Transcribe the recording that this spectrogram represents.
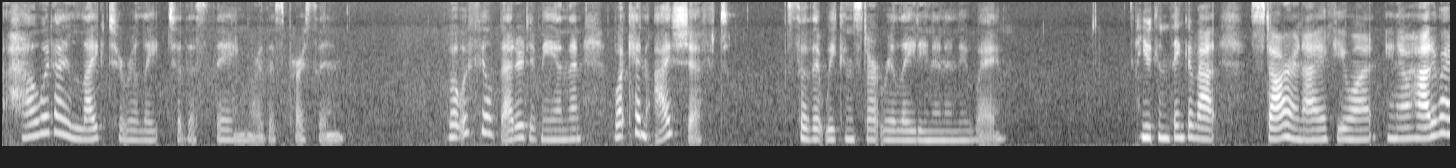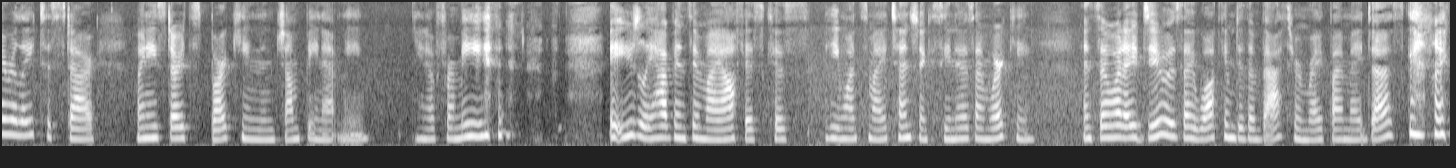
how would I like to relate to this thing or this person? What would feel better to me? And then what can I shift so that we can start relating in a new way? You can think about Star and I if you want. You know, how do I relate to Star when he starts barking and jumping at me? You know, for me, it usually happens in my office because he wants my attention because he knows I'm working. And so what I do is I walk him to the bathroom right by my desk and I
